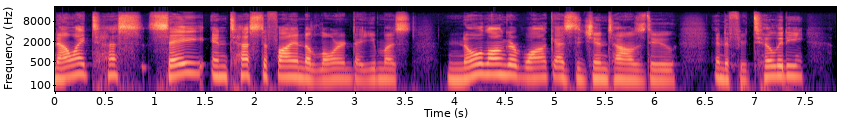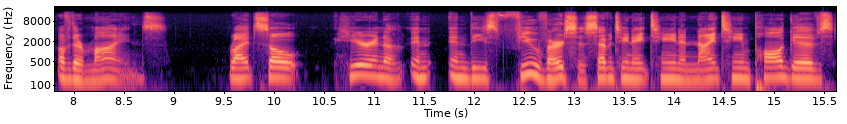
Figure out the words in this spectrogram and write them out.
Now I test, say and testify in the Lord that you must no longer walk as the Gentiles do in the futility of their minds. Right? So, here in a, in in these few verses 17 18 and 19 paul gives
